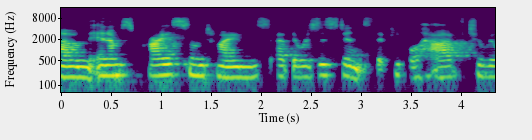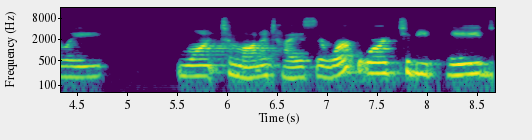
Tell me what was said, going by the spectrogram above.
Um, and I'm surprised sometimes at the resistance that people have to really want to monetize their work or to be paid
